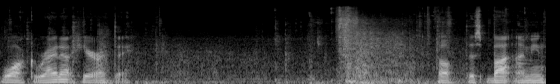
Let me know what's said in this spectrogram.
walk right out here, aren't they? Oh, this bot, I mean.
